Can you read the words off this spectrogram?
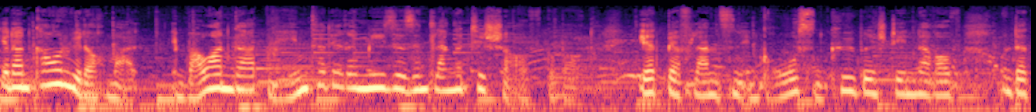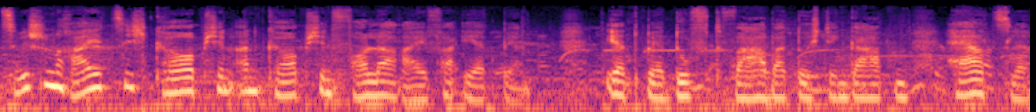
Ja, dann kauen wir doch mal. Im Bauerngarten hinter der Remise sind lange Tische aufgebaut. Erdbeerpflanzen in großen Kübeln stehen darauf und dazwischen reiht sich Körbchen an Körbchen voller reifer Erdbeeren. Erdbeerduft wabert durch den Garten. Herzle,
